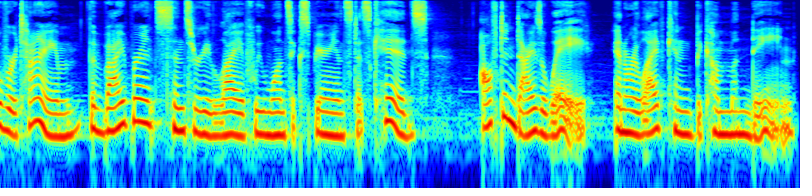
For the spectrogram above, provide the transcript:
Over time, the vibrant sensory life we once experienced as kids often dies away and our life can become mundane.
